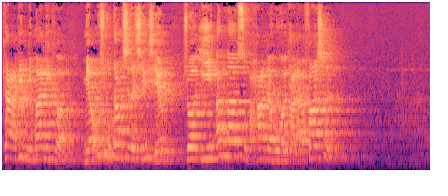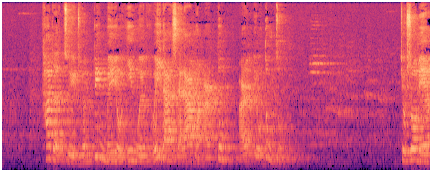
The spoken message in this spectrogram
卡尔比布尼马利克描述当时的情形，说以安拉苏巴哈纳胡塔拉发誓，他的嘴唇并没有因为回答萨拉姆而动而有动作，就说明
